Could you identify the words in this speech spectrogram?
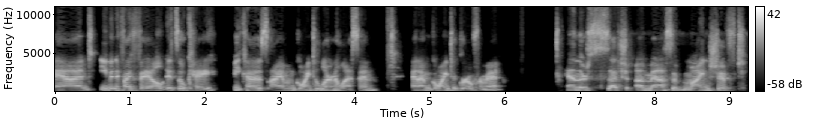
And even if I fail, it's okay because I am going to learn a lesson and I'm going to grow from it. And there's such a massive mind shift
